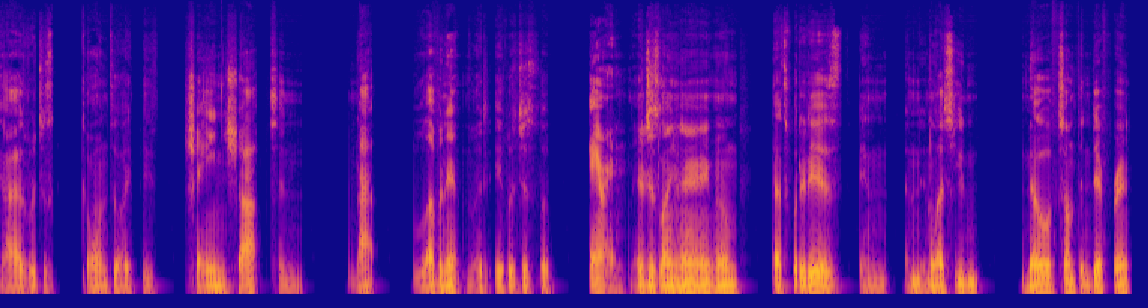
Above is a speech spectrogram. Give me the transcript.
guys were just going to like these chain shops and not loving it but it was just a errand they're just like all right well that's what it is and, and unless you know of something different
